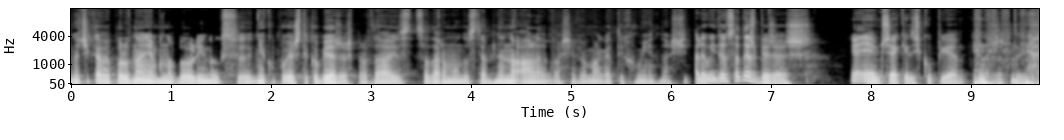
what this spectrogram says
No ciekawe porównanie, bo, no bo Linux nie kupujesz, tylko bierzesz, prawda? Jest za darmo dostępny, no ale właśnie wymaga tych umiejętności. Ale Windowsa też bierzesz. Ja nie wiem, czy ja kiedyś kupiłem. No, żartuję.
